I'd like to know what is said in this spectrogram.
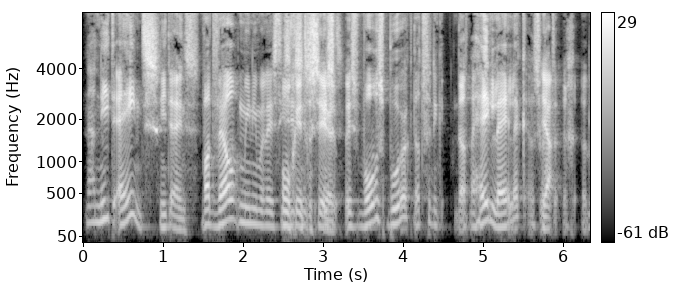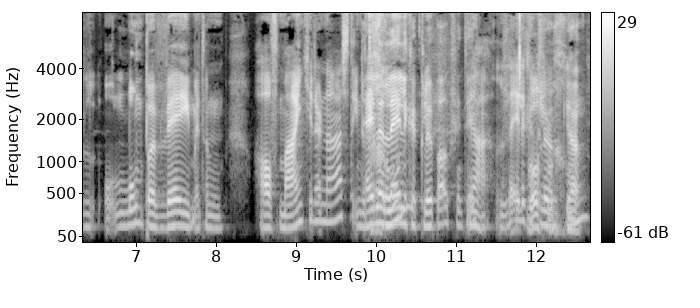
Nou, niet eens. Niet eens. Wat wel minimalistisch is, is, is, is Wolfsburg. Dat vind ik dat heel lelijk. Een soort Ja. lompe W met een half maandje ernaast. In het hele groen. lelijke club ook, vind ik. Ja, lelijke Wolfsburg, kleur groen.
